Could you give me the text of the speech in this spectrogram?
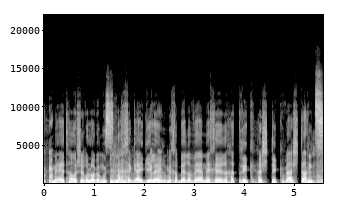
מאת האושרולוג המוסמך חגי גילר, מחבר רבי המכר, הטריק, השטיק והשטנץ.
